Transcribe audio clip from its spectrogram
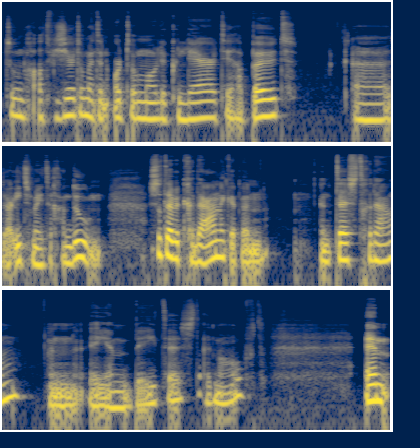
toen geadviseerd om met een orthomoleculair therapeut uh, daar iets mee te gaan doen. Dus dat heb ik gedaan. Ik heb een, een test gedaan, een EMB-test uit mijn hoofd. En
